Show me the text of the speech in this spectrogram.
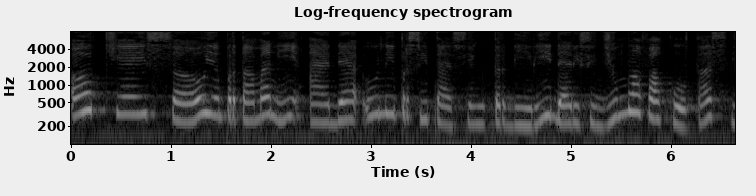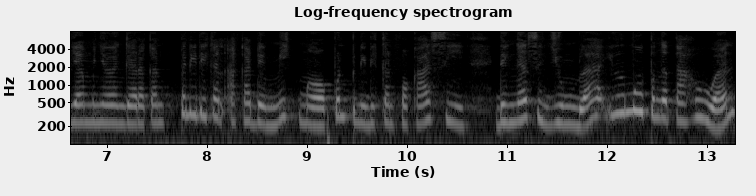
Oke, okay, so yang pertama nih ada universitas yang terdiri dari sejumlah fakultas yang menyelenggarakan pendidikan akademik maupun pendidikan vokasi dengan sejumlah ilmu pengetahuan,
